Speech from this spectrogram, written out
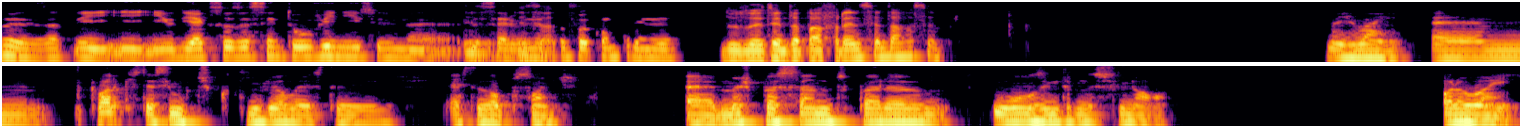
Exato. E, e- e o Diego Souza sentou o Vinícius na, Sérvia, foi para compreender. Dos 80 para a frente sentava sempre. Mas bem, hum, claro que isto é sempre discutível, estas, estas opções. Ah, mas passando para o 11 internacional. Ora bem,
